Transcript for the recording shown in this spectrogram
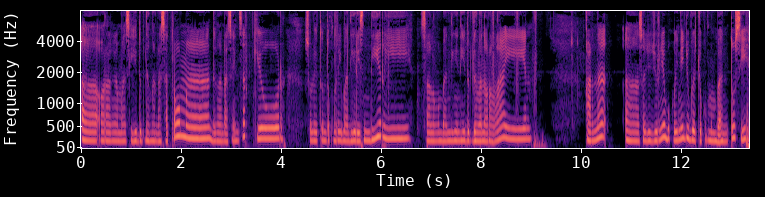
uh, orang yang masih hidup dengan rasa trauma, dengan rasa insecure, sulit untuk menerima diri sendiri, selalu ngebandingin hidup dengan orang lain. Karena uh, sejujurnya buku ini juga cukup membantu sih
